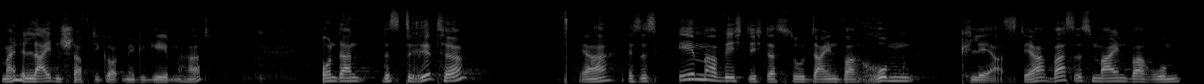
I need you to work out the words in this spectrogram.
meine Leidenschaft, die Gott mir gegeben hat? Und dann das Dritte, Ja, es ist immer wichtig, dass du dein Warum klärst. Ja, was ist mein Warum?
